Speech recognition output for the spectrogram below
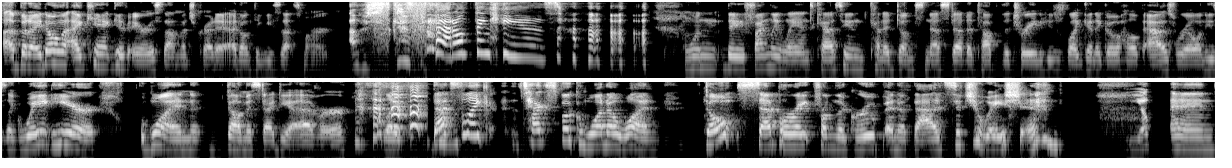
Uh, but I don't, I can't give Eris that much credit. I don't think he's that smart. I was just gonna say, I don't think he is. When they finally land, Cassian kind of dumps Nesta at the top of the tree and he's like gonna go help Azriel. And he's like, wait here. One, dumbest idea ever. Like, that's like textbook 101. Don't separate from the group in a bad situation. yep. and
